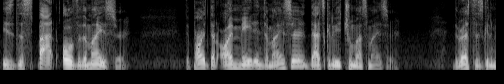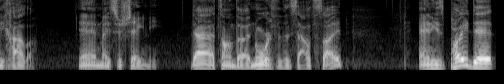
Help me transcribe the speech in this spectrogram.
is the spot of the Meiser. The part that I made into Meiser, that's going to be Chumas Meiser. The rest is going to be Chala and Meiser Sheni. That's on the north of the south side. And he's paid it,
